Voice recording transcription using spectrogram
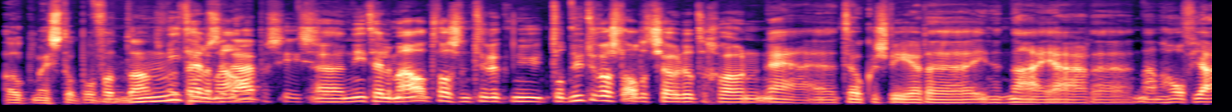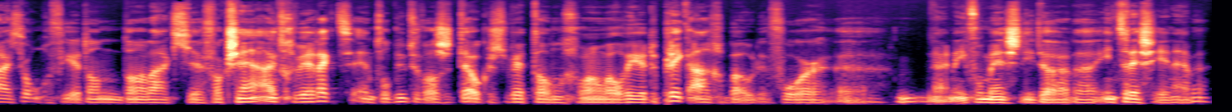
ook mee stoppen. Of wat dan? Niet helemaal. Daar precies? Uh, niet helemaal. Het was natuurlijk nu, tot nu toe was het altijd zo dat er gewoon, nou ja, telkens weer uh, in het najaar, uh, na een half jaartje ongeveer, dan, dan raak je vaccin uitgewerkt. En tot nu toe was het telkens, werd dan gewoon wel weer de prik aangeboden voor, nou, in ieder geval mensen die daar interesse in hebben.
